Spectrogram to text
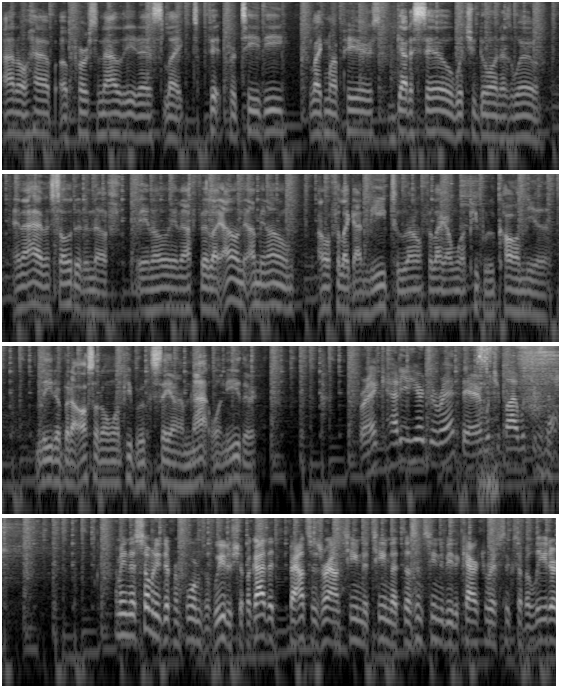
I don't have a personality that's like fit for TV like my peers. You gotta sell what you're doing as well. And I haven't sold it enough, you know, and I feel like I don't I mean I don't I don't feel like I need to. I don't feel like I want people to call me a leader, but I also don't want people to say I'm not one either. Frank, how do you hear Durant there and what you buy, what you sell? I mean, there's so many different forms of leadership. A guy that bounces around team to team that doesn't seem to be the characteristics of a leader.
